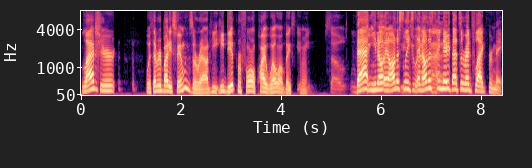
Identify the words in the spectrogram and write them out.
last year with everybody's families around, he he did perform quite well on Thanksgiving. So that, you know, and honestly, and honestly, that. Nate, that's a red flag for me.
